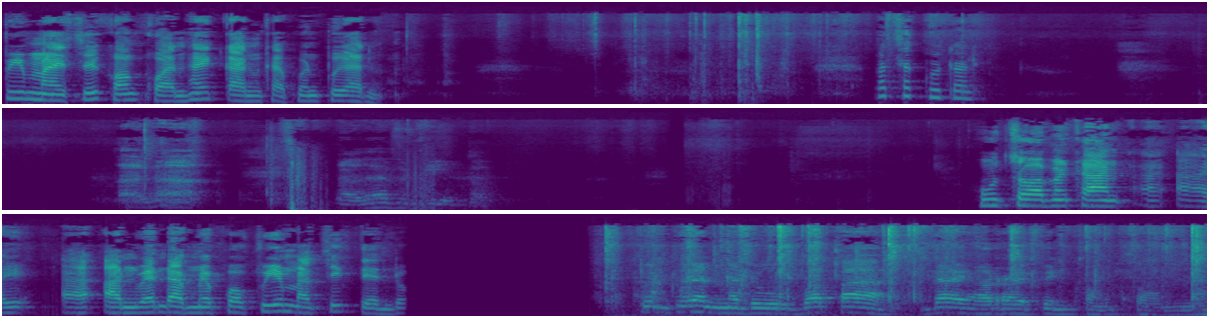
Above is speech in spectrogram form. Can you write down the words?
ปีใหม่ซื้อของขวัญให้กันค่ะเพื่อนๆวัสกุตล Ja, det är för fint då. Hon sa man kan ä- ä- ä- använda med på filmansikten då. เพื่อนๆมาดูว่าป้าได้อะไรเป็นของขวัญนะ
